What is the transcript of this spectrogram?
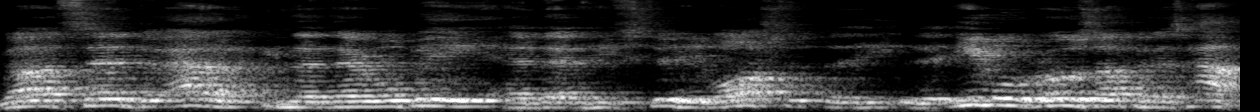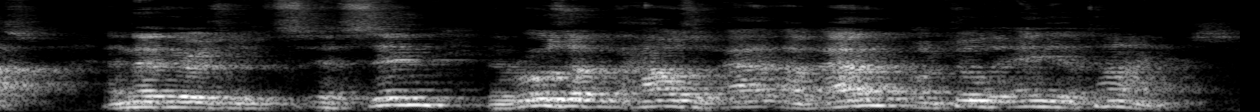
God said to Adam that there will be, and that he stood, he lost, the evil rose up in his house and that there is a, a, sin that rose up in the house of Adam until the end of times.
